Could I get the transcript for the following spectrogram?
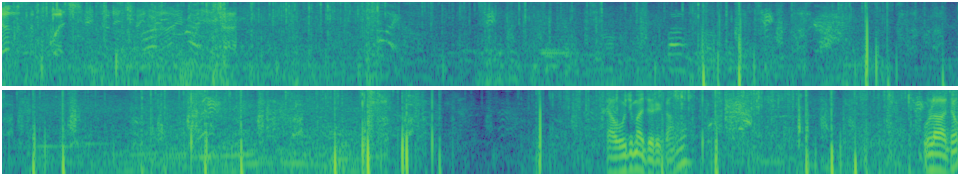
연습과 실전의 차이를 알고 있다. 자 오지마 저리가. 올라가죠.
